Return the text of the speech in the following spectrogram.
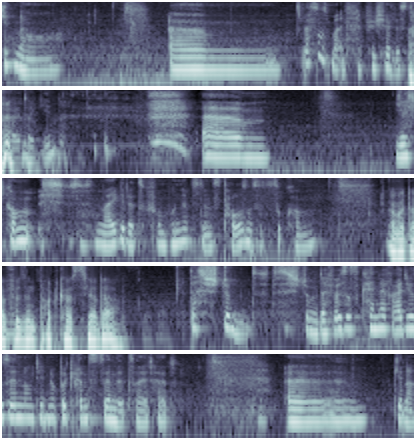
Genau. Ähm, lass uns mal in der Bücherliste weitergehen. ähm, ja, ich komme, ich neige dazu, vom Hundertsten ins Tausendste zu kommen. Aber dafür sind Podcasts ja da. Das stimmt, das stimmt. Dafür ist es keine Radiosendung, die nur begrenzt Sendezeit hat. Ähm, genau.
